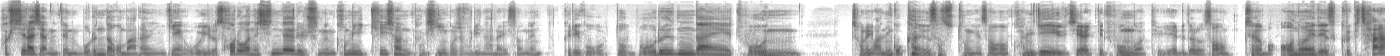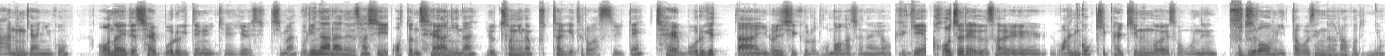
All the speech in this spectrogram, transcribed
확실하지 않을 때는 모른다고 말하는 게 오히려 서로 간에 신뢰를 주는 커뮤니케이션 방식인 거죠 우리나라에서는. 그리고 또 모른다의 좋은 점이 완곡한 의사소통에서 관계 유지할 때 좋은 것 같아요. 예를 들어서 제가 뭐 언어에 대해서 그렇게 잘 아는 게 아니고 언어에 대해서 잘 모르기 때문에 이렇게 얘기할 수 있지만 우리나라는 사실 어떤 제안이나 요청이나 부탁이 들어왔을 때 잘 모르겠다 이런 식으로 넘어가잖아요. 그게 거절의 의사를 완곡히 밝히는 거에서 오는 부드러움이 있다고 생각을 하거든요.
